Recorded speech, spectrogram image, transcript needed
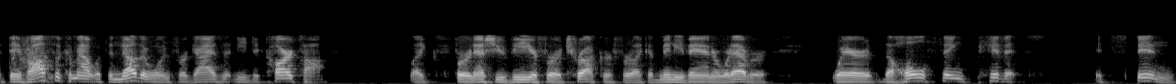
But they've also come out with another one for guys that need to car top, like for an SUV or for a truck or for like a minivan or whatever, where the whole thing pivots. It spins.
